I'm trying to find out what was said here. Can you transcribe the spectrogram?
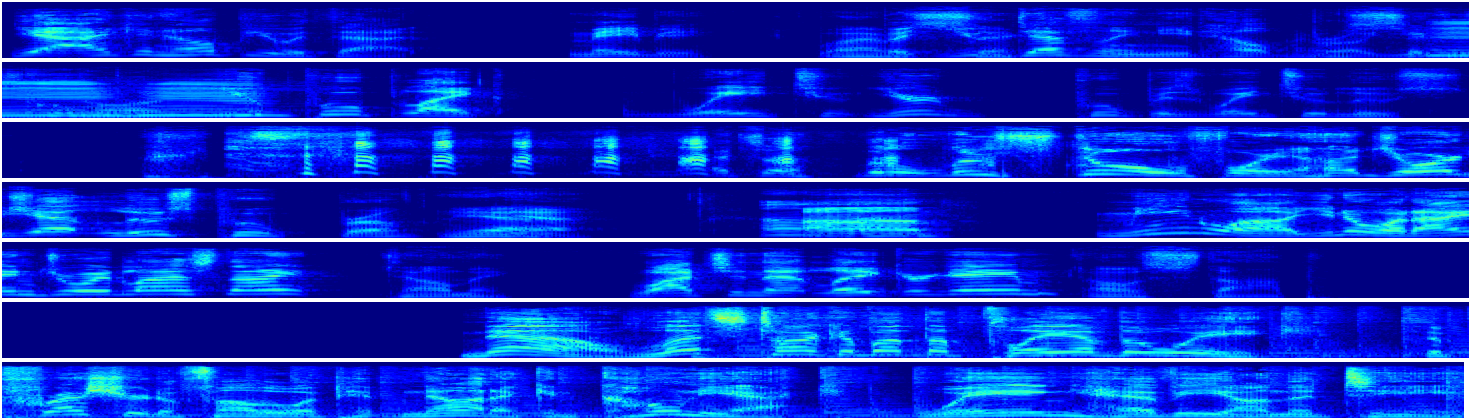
yeah, I can help you with that, maybe. Well, I but you sick. definitely need help, bro. You, sick as a poop, dog. you poop like way too. Your poop is way too loose. That's a little loose stool for you, huh, George? You got loose poop, bro. Yeah. Oh, God. Um, meanwhile, you know what I enjoyed last night? Tell me. Watching that Laker game. Oh, stop. Now, let's talk about the play of the week. The pressure to follow up Hypnotic and Cognac, weighing heavy on the team.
